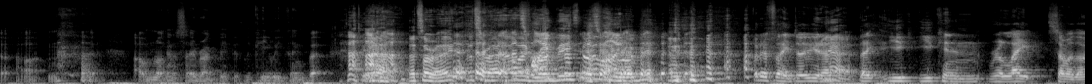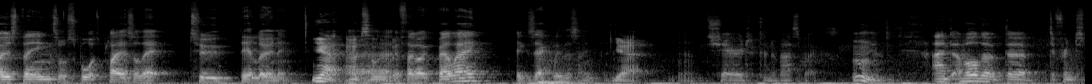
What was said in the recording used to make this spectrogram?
uh, I'm not going to say rugby because the Kiwi thing, but yeah, that's all right. That's all right. I like fine, rugby. that's- that's I like fine. rugby. but if they do, you know, Yeah. they, you you can relate some of those things or sports players or that to their learning. Yeah, Uh, absolutely. if they like ballet, exactly the same thing. yeah. shared kind of aspects. Mm. Yeah. And of all the, the different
